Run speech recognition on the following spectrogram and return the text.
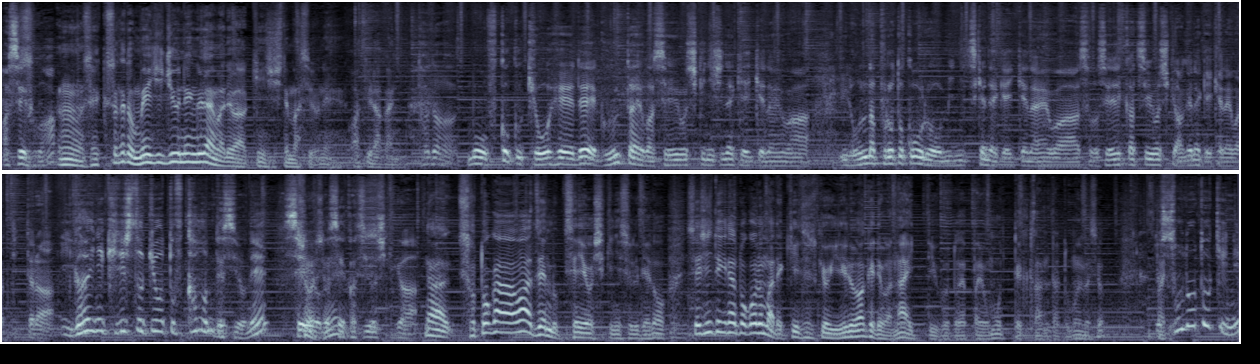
あ政府は？うん、せ少なくとも明治10年ぐらいまでは禁止してますよね明らかに。ただもう富国強兵で軍隊は西洋式にしなきゃいけないわいろんなプロトコールを身につけなきゃいけないわその生活様式を上げなきゃいけないわって言ったら意外にキリスト教と不可分ですよね西洋の生活様式が。だから外側は全部西洋式にするけど精神的なところまでキリスト教を入れるわけではないっていうことをやっぱり思ってたんだと思いますよ。でその時に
